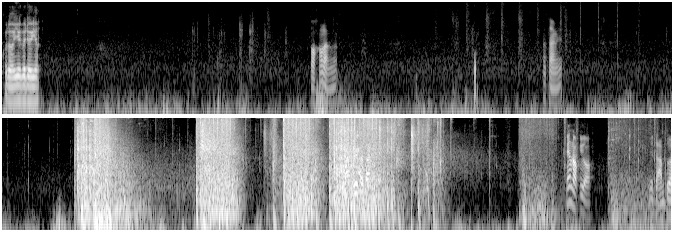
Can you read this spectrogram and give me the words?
กูดูอยู่กูดูอยู่ออกข้างหลังอะหน้า ต่างนี้วางด้วยกันตั้งยังหลอกอยู่เหรอมีสามตัว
